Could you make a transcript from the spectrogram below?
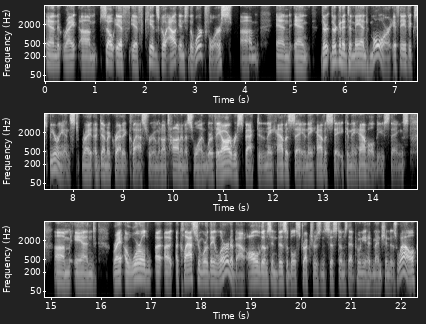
and right um, so if if kids go out into the workforce um, and and they're they're going to demand more if they've experienced right a democratic classroom an autonomous one where they are respected and they have a say and they have a stake and they have all these things. Um, and right a world a, a, classroom where they learn about all those invisible structures and systems that Puni had mentioned as well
